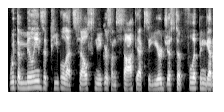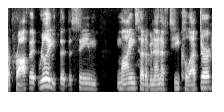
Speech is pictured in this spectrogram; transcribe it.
with the millions of people that sell sneakers on StockX a year just to flip and get a profit, really the, the same mindset of an NFT collector.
